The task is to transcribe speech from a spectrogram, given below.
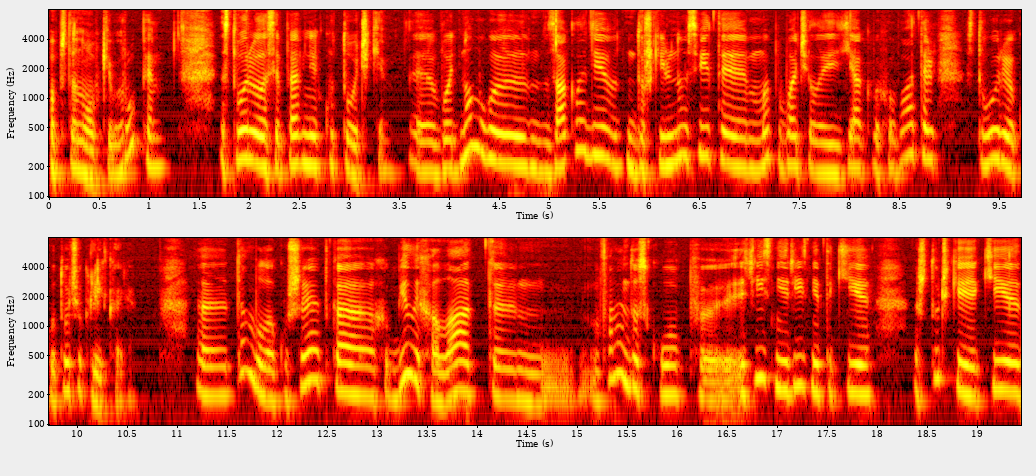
обстановки в групі, створювалися певні куточки. Е, В одному е, закладі дошкільної освіти ми побачили, як вихователь створює куточок лікаря. Е, Там була кушетка, білий халат, фанендоскоп, е, різні різні такі штучки, які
